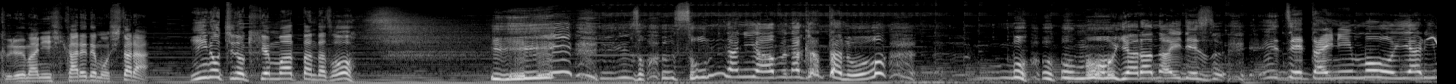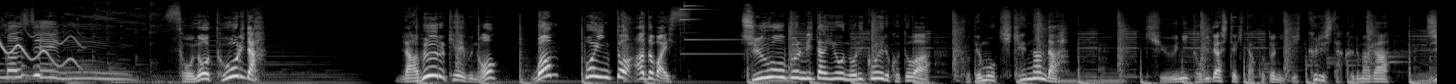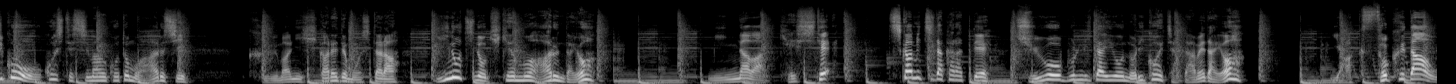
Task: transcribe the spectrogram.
車にひかれでもしたら命の危険もあったんだぞ。ええー、そそんなに危なかったの？もうもうやらないです。絶対にもうやりません。その通りだ。ラブール警部のワンポイントアドバイス中央分離帯を乗り越えることはとても危険なんだ。急に飛び出してきたことにびっくりした車が事故を起こしてしまうこともあるし車にひかれでもしたら命の危険もあるんだよ。みんなは決して近道だからって中央分離帯を乗り越えちゃダメだよ。約束だワン！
